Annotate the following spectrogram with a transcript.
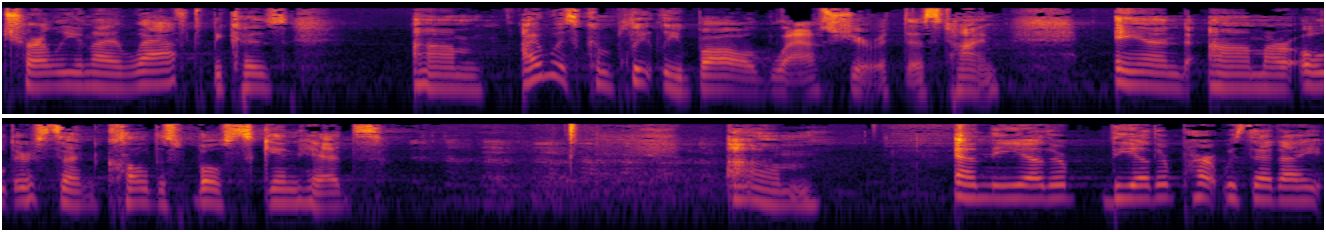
Charlie and I laughed because um, I was completely bald last year at this time, and um, our older son called us both skinheads. Um, and the other the other part was that I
